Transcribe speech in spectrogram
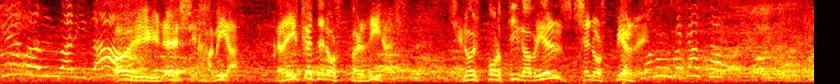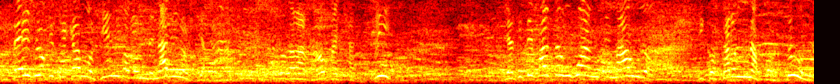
¡Qué barbaridad! Ay, Inés, hija mía, creí que te nos perdías. Si no es por ti, Gabriel, se nos pierde. Vámonos a casa. ¿Veis lo que sacamos yendo a donde nadie nos llama? Toda la ropa hecha. Y a ti te falta un guante, Mauro. Y costaron una fortuna.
